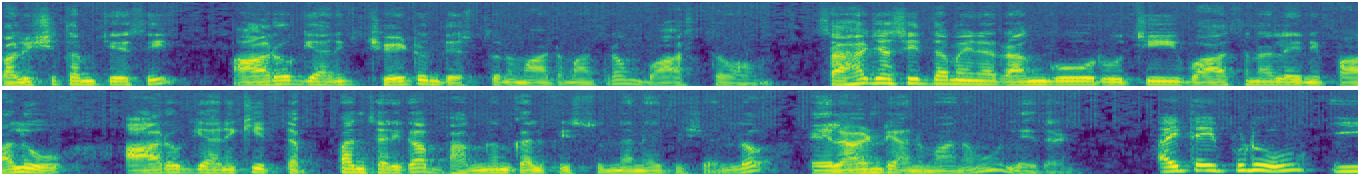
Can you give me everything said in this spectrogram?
కలుషితం చేసి ఆరోగ్యానికి చేటును తెస్తున్న మాట మాత్రం వాస్తవం. సహజ సిద్ధమైన రంగు రుచి వాసన లేని పాలు ఆరోగ్యానికి తప్పనిసరిగా భంగం కల్పిస్తుందనే విషయంలో ఎలాంటి అనుమానము లేదండి. అయితే ఇప్పుడు ఈ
